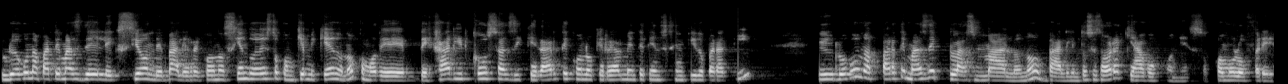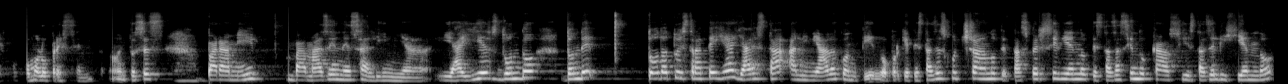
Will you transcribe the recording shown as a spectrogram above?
Luego una parte más de elección, de, vale, reconociendo esto, ¿con qué me quedo? ¿no? Como de dejar ir cosas y quedarte con lo que realmente tiene sentido para ti. Y luego una parte más de plasmarlo, ¿no? Vale, entonces ahora qué hago con eso, cómo lo ofrezco, cómo lo presento, ¿no? Entonces, para mí va más en esa línea y ahí es donde, donde toda tu estrategia ya está alineada contigo, porque te estás escuchando, te estás percibiendo, te estás haciendo caso y estás eligiendo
